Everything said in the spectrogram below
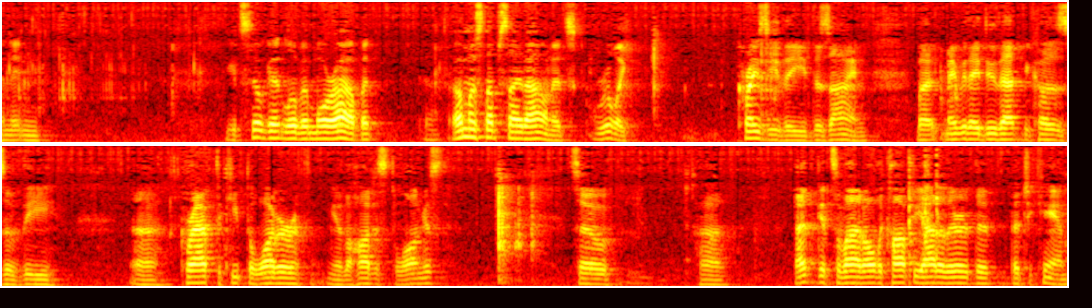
and then can still get a little bit more out, but almost upside down. It's really crazy the design, but maybe they do that because of the uh, carafe to keep the water, you know, the hottest the longest. So uh, that gets about all the coffee out of there that, that you can.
